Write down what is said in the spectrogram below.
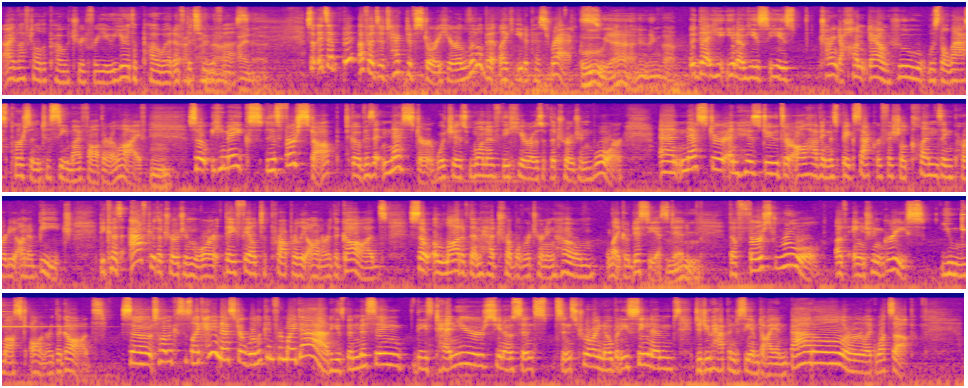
I left all the poetry for you. You're the poet of the two I know, of us. I know. So it's a bit of a detective story here, a little bit like Oedipus Rex. Ooh, yeah, I didn't think that. that he you know he's he's trying to hunt down who was the last person to see my father alive. Hmm. So he makes his first stop to go visit nestor which is one of the heroes of the trojan war. And nestor and his dudes are all having this big sacrificial cleansing party on a beach because after the trojan war they failed to properly honor the gods. So a lot of them had trouble returning home like odysseus did. The first rule of ancient Greece you must honor the gods. So Telemachus is like, "Hey Nestor, we're looking for my dad. He's been missing these 10 years, you know, since since Troy. Nobody's seen him. Did you happen to see him die in battle or like what's up?"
